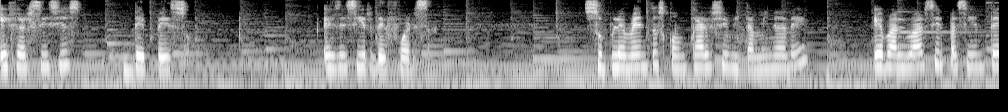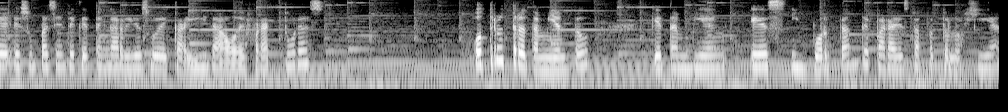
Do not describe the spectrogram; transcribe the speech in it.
ejercicios de peso, es decir, de fuerza. Suplementos con calcio y vitamina D evaluar si el paciente es un paciente que tenga riesgo de caída o de fracturas. Otro tratamiento que también es importante para esta patología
